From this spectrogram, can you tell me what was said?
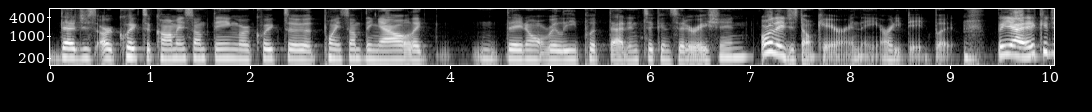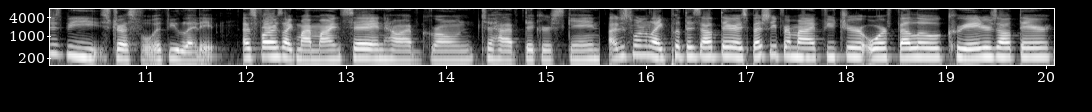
that just are quick to comment something or quick to point something out like they don't really put that into consideration or they just don't care and they already did but but yeah it could just be stressful if you let it. As far as like my mindset and how I've grown to have thicker skin I just want to like put this out there especially for my future or fellow creators out there.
